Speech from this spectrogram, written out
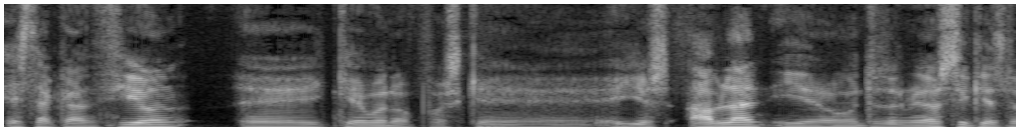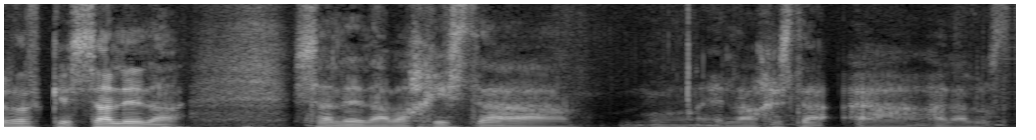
esta canción eh, que bueno pues que ellos hablan y en un momento determinado sí que es verdad que sale la sale la bajista en la bajista a, a la luz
